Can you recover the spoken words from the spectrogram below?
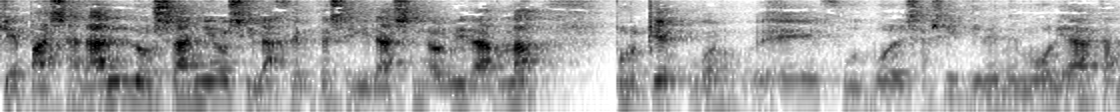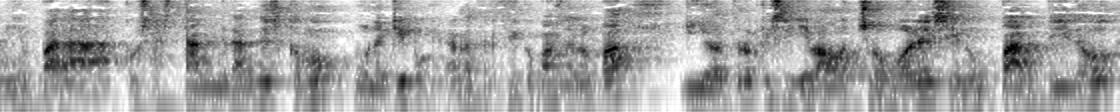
que pasarán los años y la gente seguirá sin olvidarla, porque, bueno, eh, el fútbol es así, tiene memoria también para cosas tan grandes como un equipo que gana 13 Copas de Europa y otro que se lleva 8 goles en un partido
